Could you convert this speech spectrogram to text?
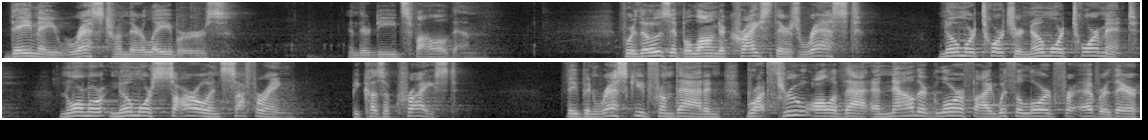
they may rest from their labors, and their deeds follow them. For those that belong to Christ, there's rest. No more torture, no more torment, no more, no more sorrow and suffering because of Christ. They've been rescued from that and brought through all of that, and now they're glorified with the Lord forever there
